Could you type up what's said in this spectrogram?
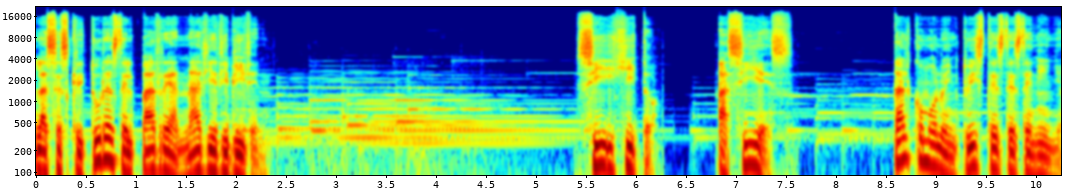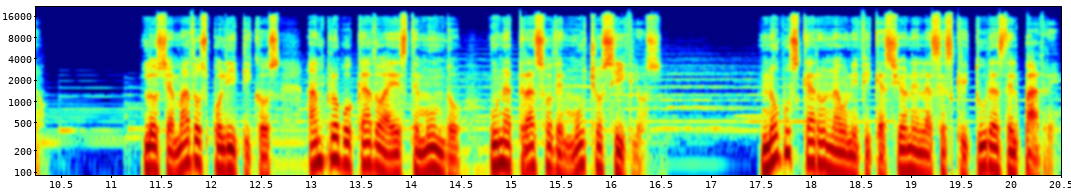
Las escrituras del Padre a nadie dividen. Sí, hijito. Así es. Tal como lo intuiste desde niño. Los llamados políticos han provocado a este mundo un atraso de muchos siglos. No buscaron la unificación en las escrituras del Padre.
